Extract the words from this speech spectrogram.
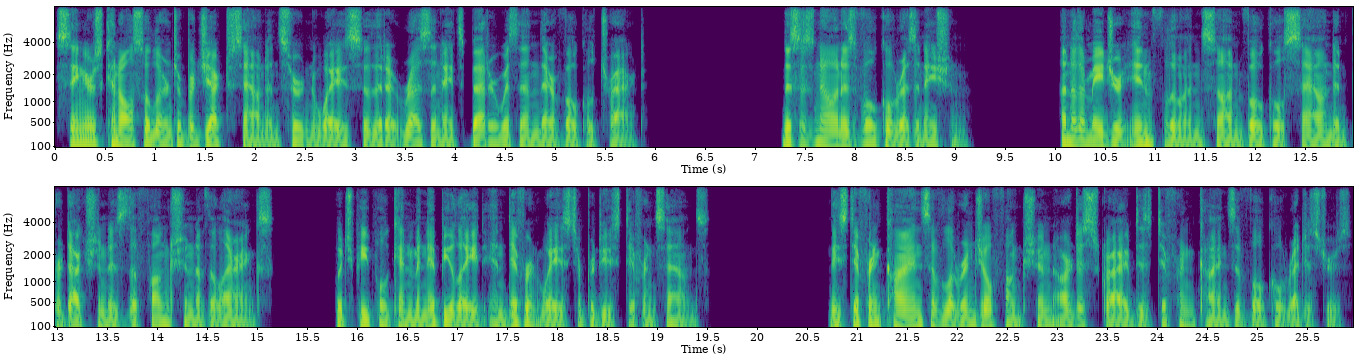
Singers can also learn to project sound in certain ways so that it resonates better within their vocal tract. This is known as vocal resonation. Another major influence on vocal sound and production is the function of the larynx, which people can manipulate in different ways to produce different sounds. These different kinds of laryngeal function are described as different kinds of vocal registers.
